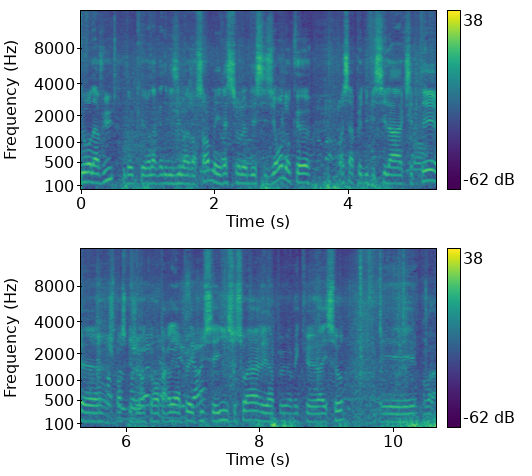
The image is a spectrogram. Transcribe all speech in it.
nous on a vu. Donc euh, on a regardé les images ensemble, mais il reste sur la décision. Donc euh, moi c'est un peu difficile à accepter. Euh, je pense que je vais encore en parler un peu avec l'UCI ce soir et un peu avec euh, ASO. Et voilà.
